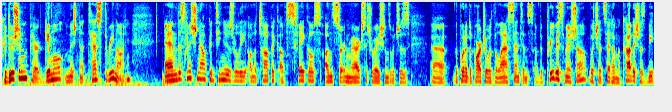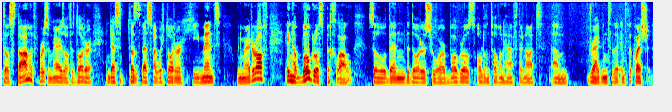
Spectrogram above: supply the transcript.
Kiddushin Per Gimel Mishnah Tes 39. And this Mishnah continues really on the topic of Sveikos, uncertain marriage situations, which is uh, the point of departure was the last sentence of the previous Mishnah, which had said Hamakadesh as Bito Stam, if a person marries off his daughter and doesn't specify which daughter he meant when he married her off, in Habogros Bichlal, so then the daughters who are Bogros, older than 12 and a half, they're not um, dragged into the into the question.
